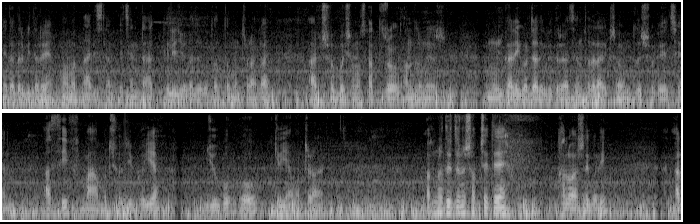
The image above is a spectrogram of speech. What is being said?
নেতাদের ভিতরে মোহাম্মদ নাহিদ ইসলাম পেয়েছেন, ডাক, টেলিযোগাযোগ ও তথ্য মন্ত্রণালয়। আর বৈষম্য ছাত্র আন্দোলনের মূল কারিগর যাদের ভিতরে আছেন, তাদের আরেক সদস্য পেয়েছেন আসিফ মাহমুদ সজীব ভুইয়া, যুব ও ক্রীড়া মন্ত্রণালয়। আপনাদের জন্য সবচাইতে ভালো আশা করি আর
